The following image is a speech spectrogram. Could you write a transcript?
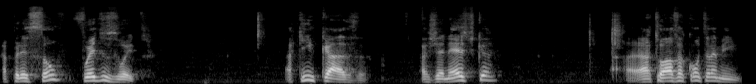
a pressão foi a 18. Aqui em casa, a genética atuava contra mim.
